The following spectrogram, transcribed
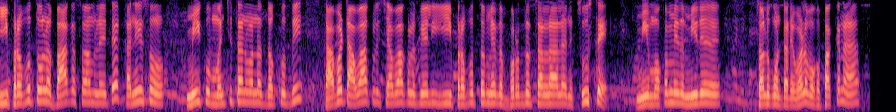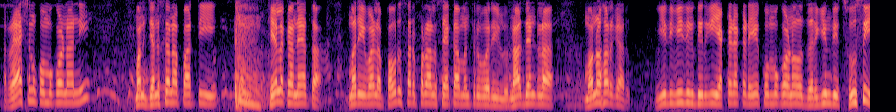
ఈ ప్రభుత్వంలో భాగస్వాములు అయితే కనీసం మీకు మంచితనం అన్నది దక్కుద్ది. కాబట్టి అవాకులు చవాకులు పేలి ఈ ప్రభుత్వం మీద బురద చల్లాలని చూస్తే మీ ముఖం మీద మీరే చల్లుకుంటారు. ఇవాళ ఒక పక్కన రేషన్ కుంభకోణాన్ని మన జనసేన పార్టీ కీలక నేత మరి ఇవాళ పౌర సరఫరాల శాఖ మంత్రి వర్యులు నాదెండ్ల మనోహర్ గారు వీధి వీధికి తిరిగి ఎక్కడెక్కడ ఏ కుంభకోణం జరిగింది చూసి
